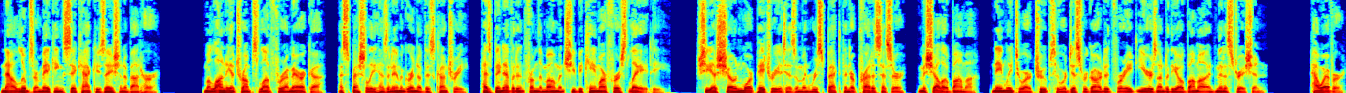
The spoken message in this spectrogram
now libs are making sick accusation about her. Melania Trump's love for America, especially as an immigrant of this country, has been evident from the moment she became our First Lady. She has shown more patriotism and respect than her predecessor, Michelle Obama, namely to our troops who were disregarded for eight years under the Obama administration. However,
